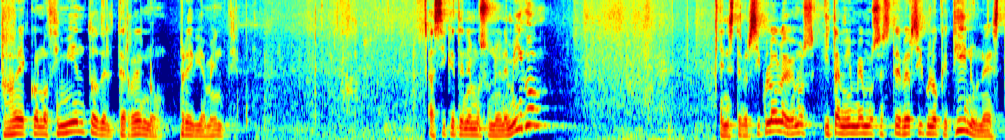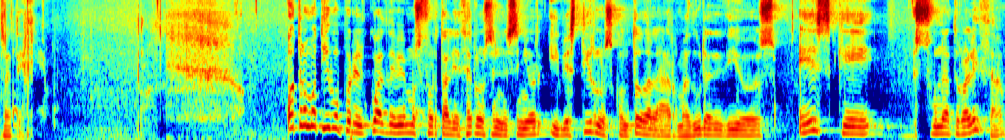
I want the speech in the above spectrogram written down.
reconocimiento del terreno previamente. Así que tenemos un enemigo, en este versículo lo vemos y también vemos este versículo que tiene una estrategia. Otro motivo por el cual debemos fortalecernos en el Señor y vestirnos con toda la armadura de Dios es que su naturaleza,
